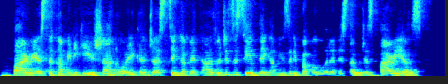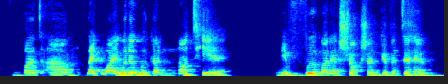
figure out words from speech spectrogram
barriers to communication, or you can just think of it as, which is the same thing. I'm using the proper word in this slide, which is barriers but um, like, why would a worker not hear the verbal instruction given to him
